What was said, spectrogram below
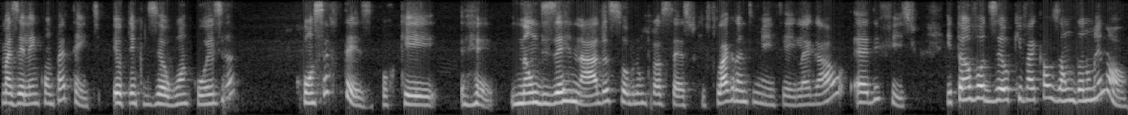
mas ele é incompetente. Eu tenho que dizer alguma coisa? Com certeza, porque não dizer nada sobre um processo que flagrantemente é ilegal é difícil. Então eu vou dizer o que vai causar um dano menor.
